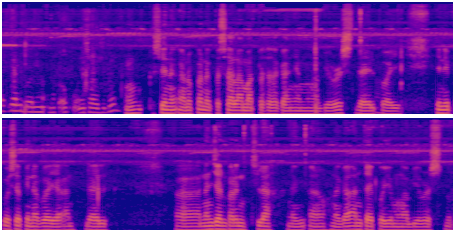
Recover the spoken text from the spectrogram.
Tagal ba na, nakaupo ni Sarge doon? Oh, kasi nang ano pa nagpasalamat pa sa kanyang mga viewers dahil po ay hindi po siya pinabayaan dahil ah, nandyan pa rin sila nag ano, nag-aantay po yung mga viewers bro.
